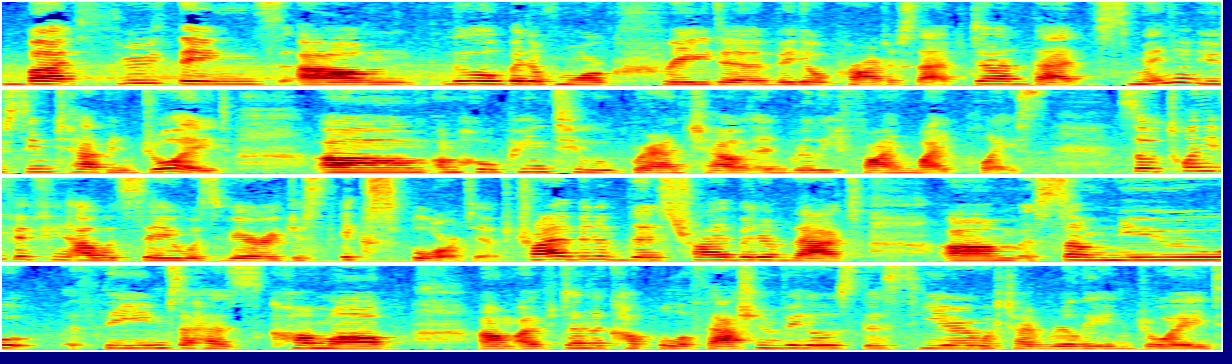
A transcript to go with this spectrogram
But through things, a um, little bit of more creative video projects that I've done that many of you seem to have enjoyed, um, I'm hoping to branch out and really find my place. So 2015 I would say was very just explorative. Try a bit of this, try a bit of that. Um, some new themes that has come up. Um, I've done a couple of fashion videos this year which I really enjoyed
